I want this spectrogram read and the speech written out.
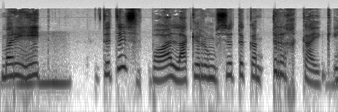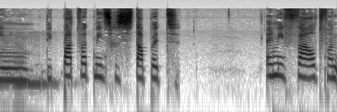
Marie het dit is baie lekker om so te kan terugkyk en die pad wat mens gestap het in die veld van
